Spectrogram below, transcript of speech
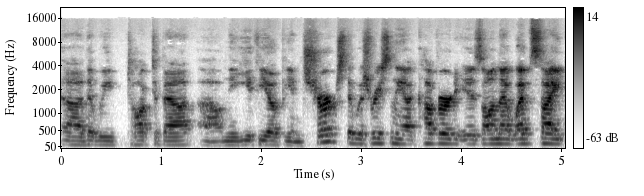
uh, that we talked about on the Ethiopian church that was recently uncovered is on that website.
